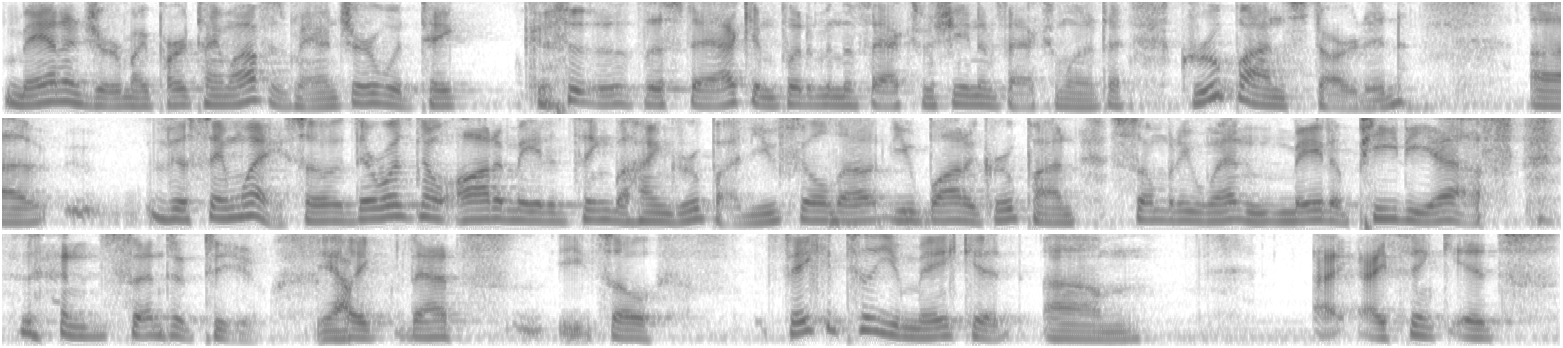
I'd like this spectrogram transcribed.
manager, my part-time office manager, would take the the stack and put them in the fax machine and fax them one at a time. Groupon started uh, the same way. So there was no automated thing behind Groupon. You filled out, you bought a Groupon, somebody went and made a PDF and sent it to you. Yeah. Like that's so fake it till you make it. Um, I, I think it's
